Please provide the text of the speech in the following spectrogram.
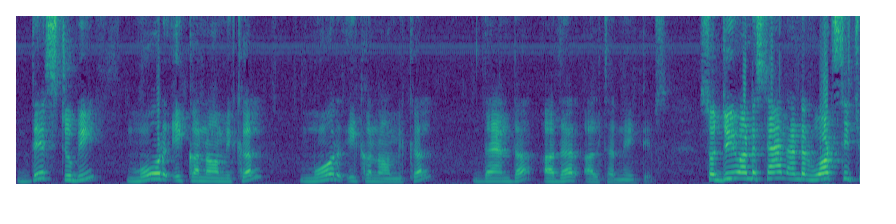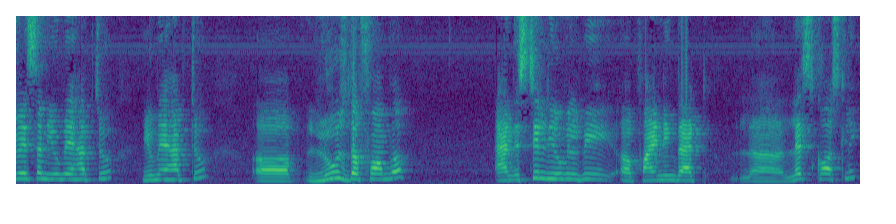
this to be more economical more economical than the other alternatives. So do you understand under what situation you may have to you may have to uh, lose the formwork? And still you will be uh, finding that uh, less costly?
